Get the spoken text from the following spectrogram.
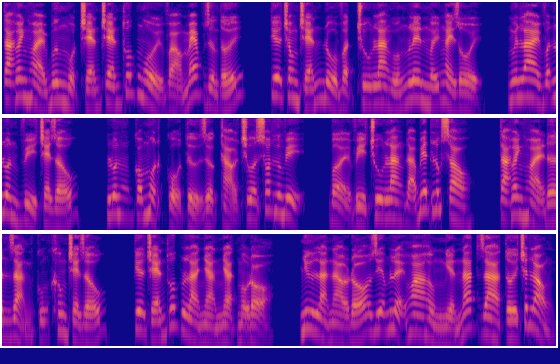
Tạ hoanh hoài bưng một chén chén thuốc ngồi vào mép giường tới, kia trong chén đồ vật Chu lang uống lên mấy ngày rồi, nguyên lai vẫn luôn vì che giấu, luôn có một cổ tử dược thảo chua sót hương vị, bởi vì Chu lang đã biết lúc sau, tạ hoanh hoài đơn giản cũng không che giấu, kia chén thuốc là nhàn nhạt màu đỏ, như là nào đó diễm lệ hoa hồng nghiền nát ra tới chất lỏng,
